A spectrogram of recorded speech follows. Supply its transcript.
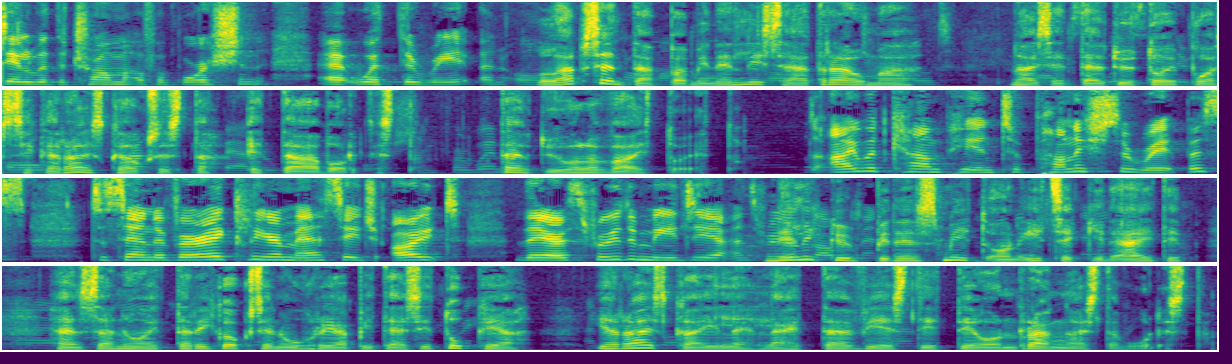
deal with the trauma of abortion, uh, with the rape and also Lapsen tappaminen lisää traumaa. Naisen täytyy toipua sekä raiskauksesta että abortista. Täytyy olla vaihtoehto. I would campaign to punish the rapists, to send a very clear message out there through the media and through the Nelikymppinen Smith on itsekin äiti. Hän sanoo, että rikoksen uhria pitäisi tukea ja raiskaajille lähettää viesti teon rangaistavuudesta.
